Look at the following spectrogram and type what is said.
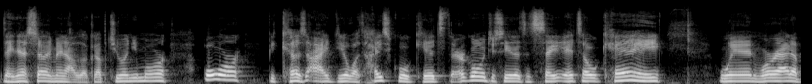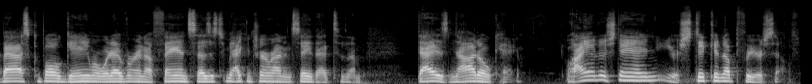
they necessarily may not look up to you anymore. Or because I deal with high school kids, they're going to see this and say it's okay when we're at a basketball game or whatever and a fan says it to me. I can turn around and say that to them. That is not okay. Well, I understand you're sticking up for yourself.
